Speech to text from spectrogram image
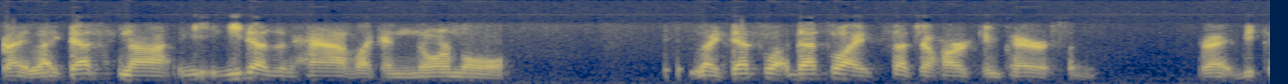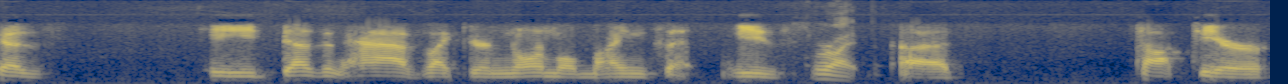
right? Like that's not he, he doesn't have like a normal, like that's why that's why it's such a hard comparison, right? Because he doesn't have like your normal mindset. He's right, uh, top tier,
